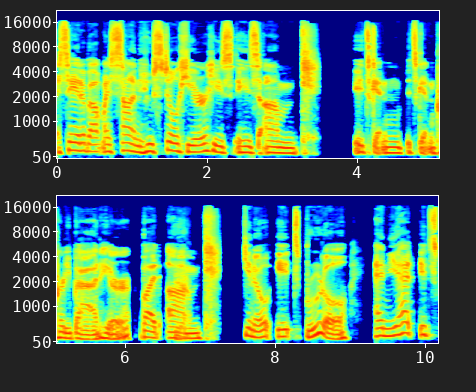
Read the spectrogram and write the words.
I say it about my son who's still here. He's he's um, it's getting it's getting pretty bad here, but um, yeah. you know, it's brutal and yet it's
